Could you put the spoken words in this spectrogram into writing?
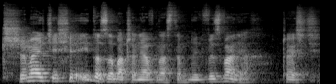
trzymajcie się i do zobaczenia w następnych wyzwaniach. Cześć!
